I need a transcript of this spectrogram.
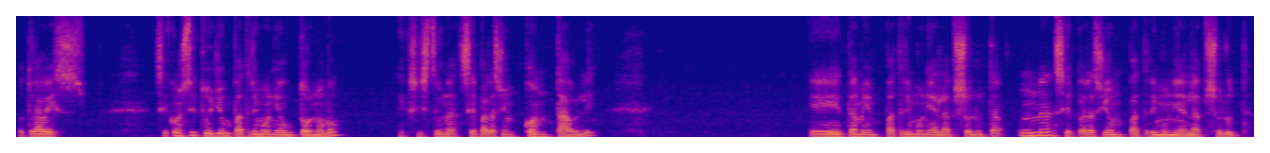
Otra vez, se constituye un patrimonio autónomo, existe una separación contable, eh, también patrimonial absoluta, una separación patrimonial absoluta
